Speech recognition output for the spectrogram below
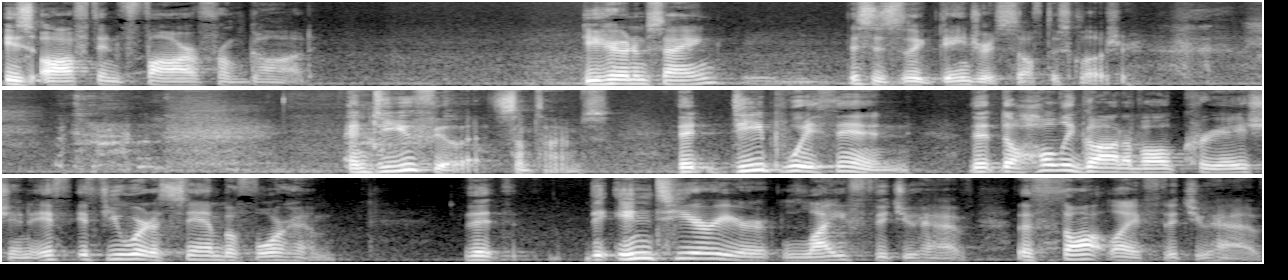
is often far from God. Do you hear what I'm saying? Mm. This is like dangerous self disclosure. and do you feel that sometimes? That deep within, that the holy God of all creation, if, if you were to stand before him, that the interior life that you have, the thought life that you have,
